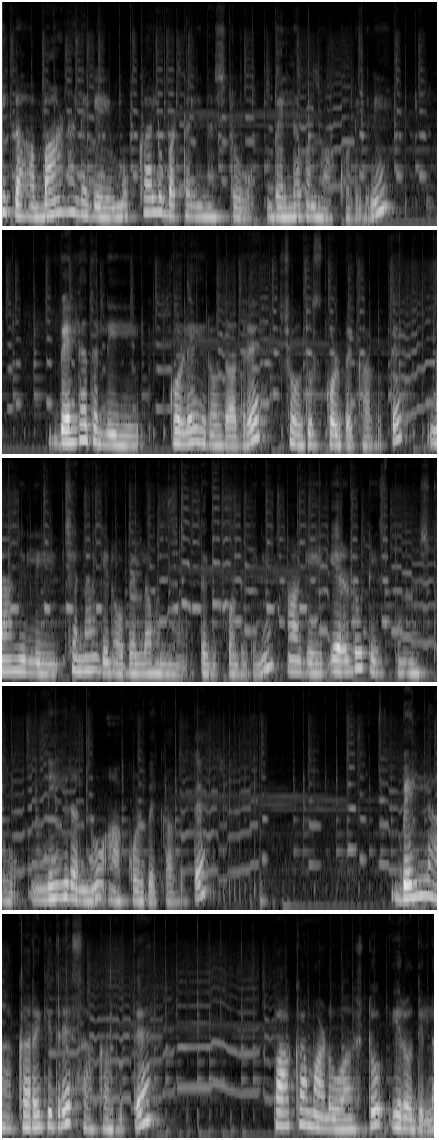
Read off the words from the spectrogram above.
ಈಗ ಬಾಣಲೆಗೆ ಮುಕ್ಕಾಲು ಬಟ್ಟಲಿನಷ್ಟು ಬೆಲ್ಲವನ್ನು ಹಾಕ್ಕೊಂಡಿದ್ದೀನಿ. ಬೆಲ್ಲದಲ್ಲಿ ಕೊಳೆ ಇರೋದಾದರೆ ಶೋಧಿಸ್ಕೊಳ್ಬೇಕಾಗುತ್ತೆ. ನಾನಿಲ್ಲಿ ಚೆನ್ನಾಗಿರೋ ಬೆಲ್ಲವನ್ನು ತೆಗೆದುಕೊಂಡಿದ್ದೀನಿ. ಹಾಗೆ ಎರಡು ಟೀ ಸ್ಪೂನಷ್ಟು ನೀರನ್ನು ಹಾಕ್ಕೊಳ್ಬೇಕಾಗುತ್ತೆ. ಬೆಲ್ಲ ಕರಗಿದರೆ ಸಾಕಾಗುತ್ತೆ. ಪಾಕ ಮಾಡುವಷ್ಟು ಇರೋದಿಲ್ಲ.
